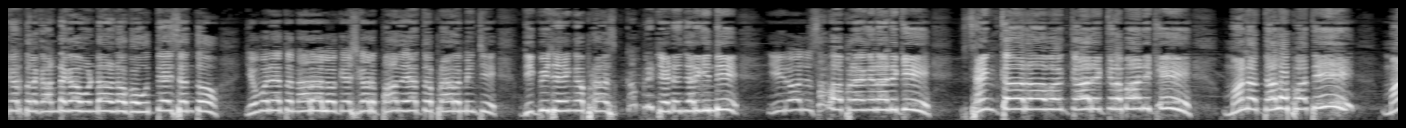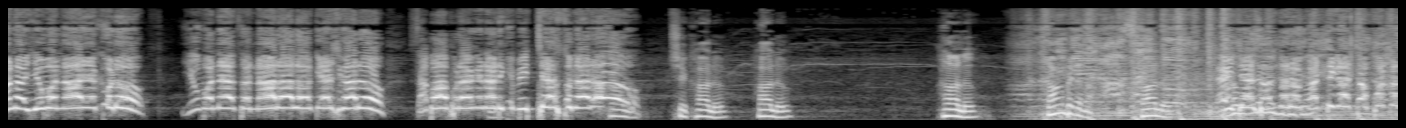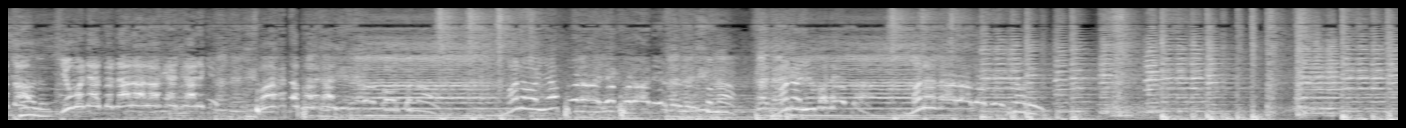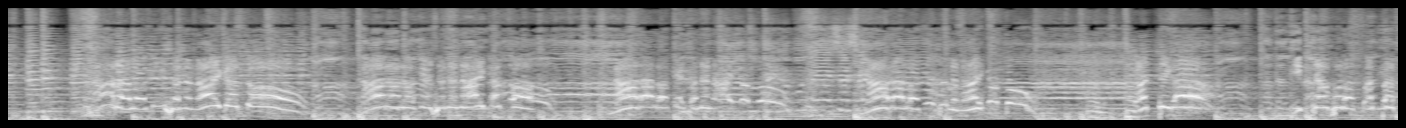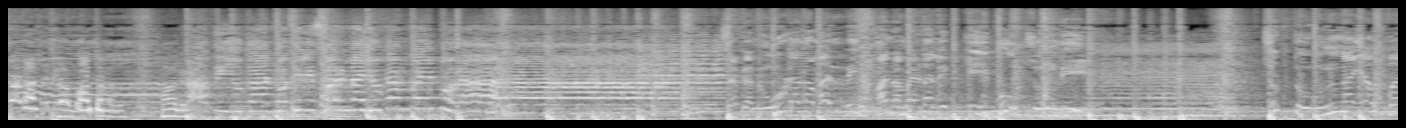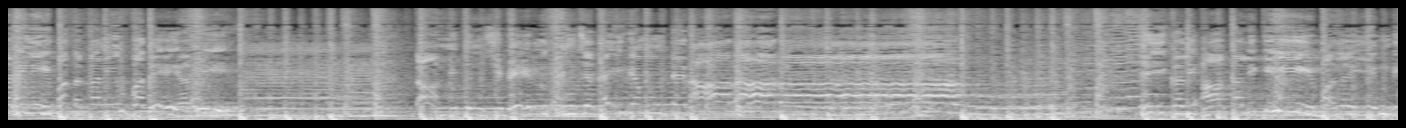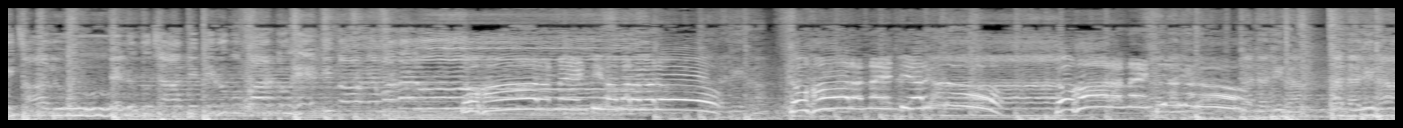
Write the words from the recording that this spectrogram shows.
కార్యకర్తలకు అండగా ఉండాలన్న ఒక ఉద్దేశంతో యువనేత నారా లోకేష్ గారు పాదయాత్ర ప్రారంభించి దిగ్విజయంగా ప్రా- కంప్లీట్ చేయడం జరిగింది. ఈ రోజు సభా ప్రాంగణానికి శంకారావం కార్యక్రమానికి మన దళపతి మన యువ నాయకుడు యువనేత నారా లోకేష్ గారు సభా ప్రాంగణానికి విచ్చేస్తున్నారు. హాలు హాలు హాలు. సాంగ్ పెట్టనా హాలు. దయచేసి అందరూ గట్టిగా చప్పట్లతో. యువనేత నారా లోకేష్ గారికి స్వాగతం కోరుతున్నాం. మనం ఎప్పుడో ఎప్పుడో చూస్తున్నాం. మన యువనేత మన నారా లోకేష్ గారు నారా లోకేష్ అన్న నాయకత్వం నారా లోకేష్ అన్న నాయకత్వం నారా లోకేష్ అన్న నాయకత్వం నారా లోకేష్ అన్న నాయకత్వం గట్టిగా ఇచ్చాపురం సంతోషాల్సిందిగా కోరుతున్నాను స్వర్ణ యుగం జగనూడల మర్రి మన మెడలెక్కి కూర్చుంది. చుట్టూ ఉన్న ఎవ్వరిని బతకనివ్వదే అది. దాన్ని తుంచి వేలు తుంచే ధైర్యం చాలు తెలుగు జాతి తిరుగుబాటు నేటితోనే మొదలు. జోహార్ అన్న ఎన్టీ రామారావు గారు. జోహార్ అన్న ఎన్టీఆర్ గారు. జోహార్ అన్న ఎన్టీఆర్ గారు. కదలినా కదలినా.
